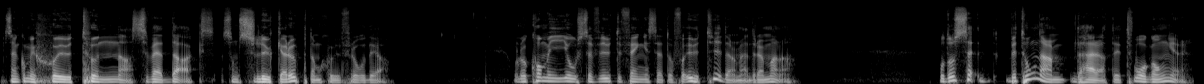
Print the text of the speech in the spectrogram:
Och sen kommer sju tunna svedda ax som slukar upp de sju frodiga. Och då kommer Josef ut i fängelset och får uttyda de här drömmarna. Och då betonar han det här att det är två gånger.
